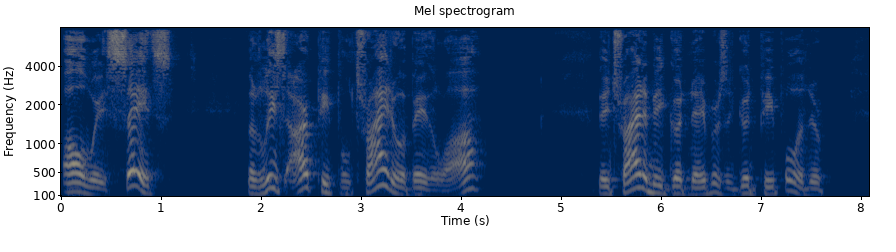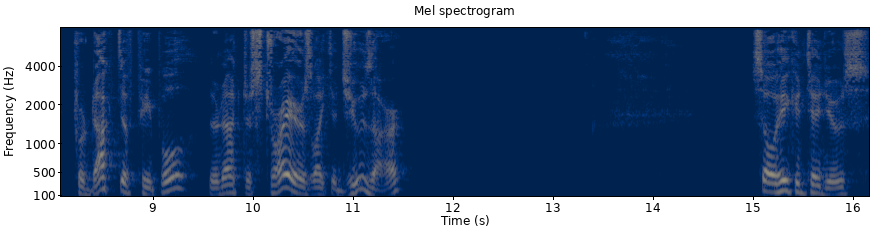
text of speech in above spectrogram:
always saints, but at least our people try to obey the law. They try to be good neighbors and good people, and they're productive people. They're not destroyers like the Jews are. So he continues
